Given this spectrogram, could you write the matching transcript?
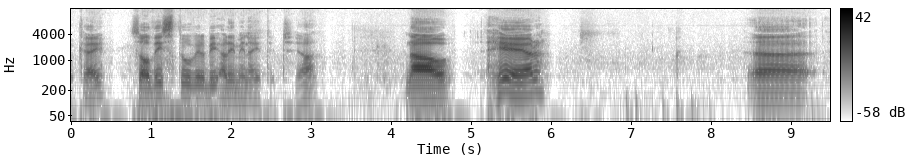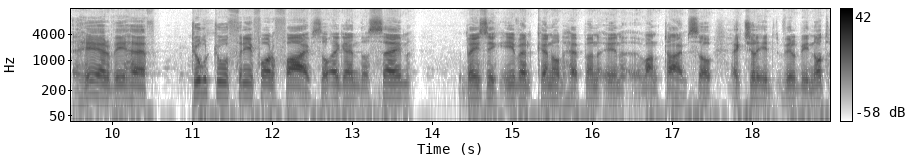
okay? So these two will be eliminated, yeah? Now here uh, here we have 2, 2, 3, 4, 5. So again, the same basic event cannot happen in one time. So actually it will be not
